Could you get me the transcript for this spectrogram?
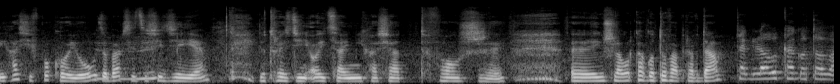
Michasi w pokoju. Zobaczcie, co się dzieje. Jutro jest Dzień Ojca i Michasia tworzy. E, Już laurka gotowa, prawda? Tak, laurka gotowa.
